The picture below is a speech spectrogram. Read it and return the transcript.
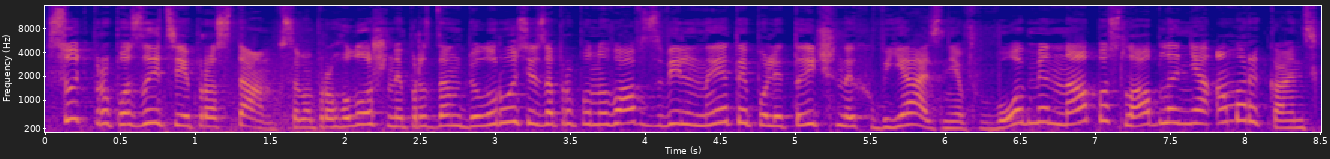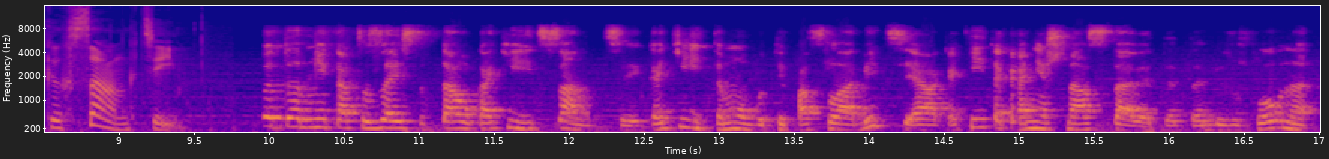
Суть пропозиції проста: самопроголошений президент Білорусі запропонував звільнити політичних в'язнів в обмін на послаблення американських санкцій. Это, мне кажется, зависит от того, какие санкции. Какие-то могут и послабить, а какие-то, конечно, оставят. Это, безусловно,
